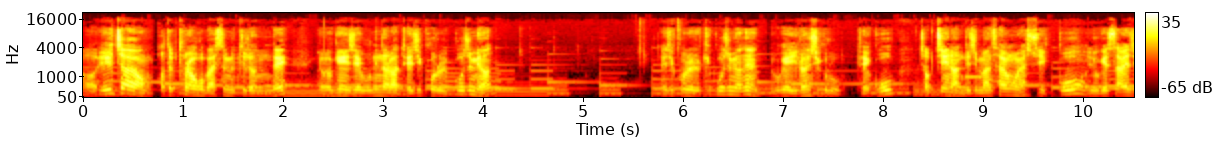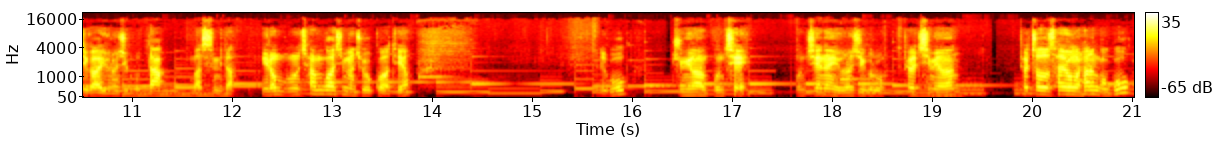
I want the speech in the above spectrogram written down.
어, 일자형 어댑터라고 말씀을 드렸는데 여기에 이제 우리나라 돼지코를 꽂으면 돼지코를 이렇게 꽂으면은 이게 이런 식으로 되고 접지는 안 되지만 사용을 할 수 있고 이게 사이즈가 이런 식으로 딱 맞습니다. 이런 부분 참고하시면 좋을 것 같아요. 그리고 중요한 본체 본체는 이런 식으로 펼치면 펼쳐서 사용을 하는 거고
